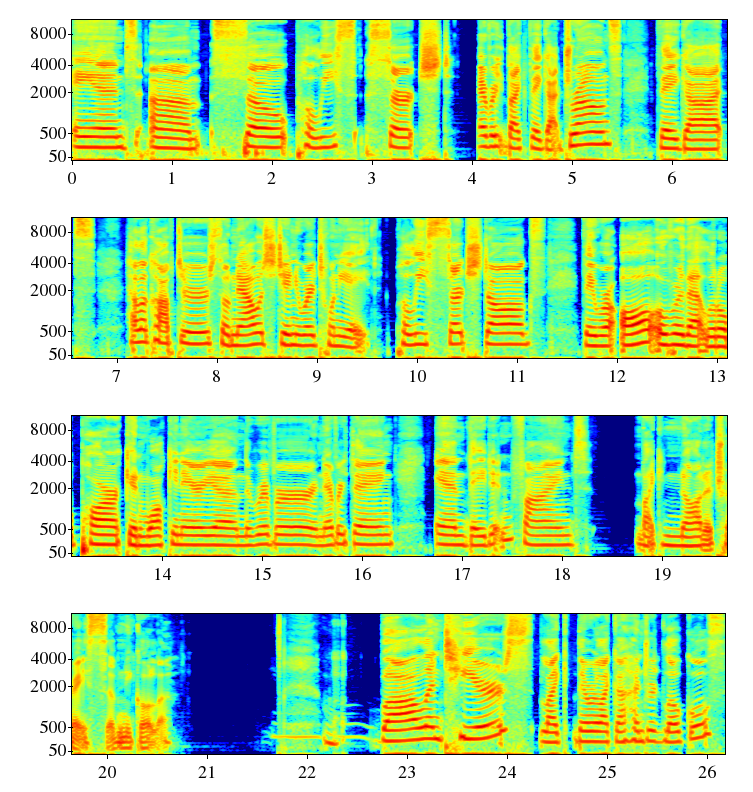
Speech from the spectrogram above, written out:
And um, so police searched every, like they got drones, they got helicopters. So now it's January 28th. Police search dogs. They were all over that little park and walking area and the river and everything. And they didn't find like not a trace of Nicola. Volunteers, like there were like a hundred locals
